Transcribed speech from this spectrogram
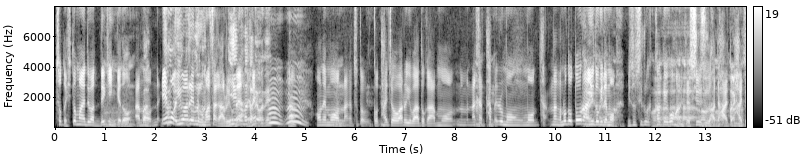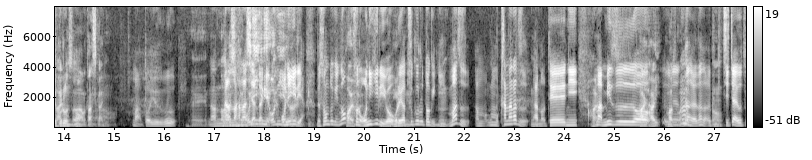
ちょっと人前ではできんけどあのまあえも言われぬうまさがあるよね家の中あれねではねうんほんでもうなんかちょっとこう体調悪いわとかもうなんか食べるもんもうたなんか喉通らんいう時でも味噌汁かけご飯ってシューシュー入ってくるんありますあ確かに。まあというえー何の話やったっけ？おにぎりや。でその時の、そのおにぎりを俺が作る時に、まずあもう必ず、あの手に、はい。まあ水を、はいなんかなんかちっちゃい器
